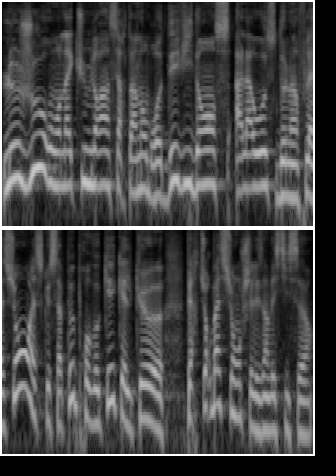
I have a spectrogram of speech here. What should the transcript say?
le jour où on accumulera un certain nombre d'évidences à la hausse de l'inflation, est-ce que ça peut provoquer quelques perturbations chez les investisseurs?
